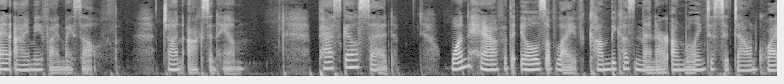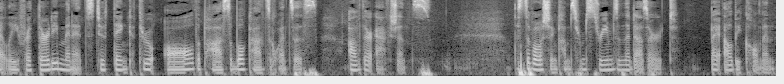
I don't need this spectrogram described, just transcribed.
and I may find myself. John Oxenham. Pascal said, one half of the ills of life come because men are unwilling to sit down quietly for 30 minutes to think through all the possible consequences of their actions. This devotion comes from Streams in the Desert by LB Cowman.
